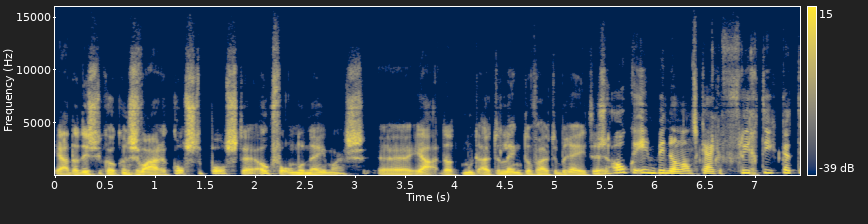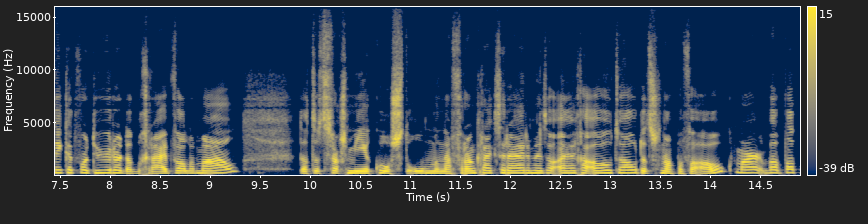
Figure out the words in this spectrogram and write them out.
ja. dat is natuurlijk ook een zware kostenpost, hè, ook voor ondernemers. Ja, dat moet uit de lengte of uit de breedte. Dus ook in binnenlands. Kijk, een vliegticket ticket wordt duurder, dat begrijpen we allemaal. Dat het straks meer kost om naar Frankrijk te rijden met de eigen auto, dat snappen we ook. Maar wat, wat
